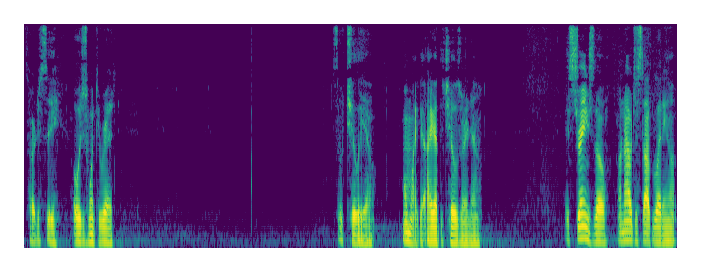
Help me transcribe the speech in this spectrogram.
It's hard to see. Oh, it just went to red. So chilly out. Oh my god, I got the chills right now. It's strange though. Oh, now it just stopped lighting up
